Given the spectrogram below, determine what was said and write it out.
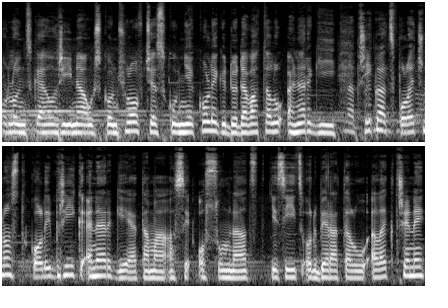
Od loňského října už skončilo v Česku několik dodavatelů energií. Například společnost Kolibřík Energie, ta má asi 18 tisíc odběratelů elektřiny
